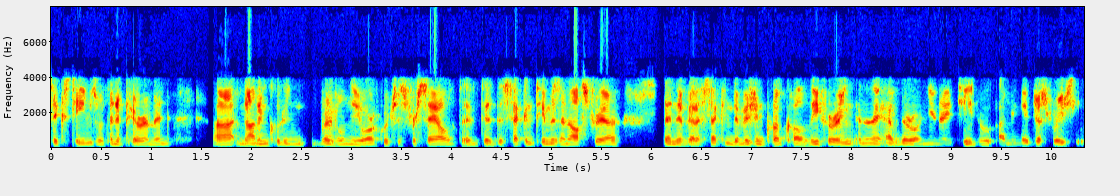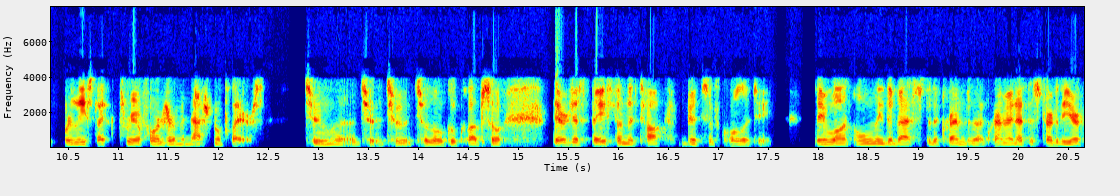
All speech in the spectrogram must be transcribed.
six teams within a pyramid, uh, not including Red Bull New York, which is for sale. The, the, the, second team is in Austria. Then they've got a second division club called Liefering, and then they have their own U19. Who I mean, they've just re- released like three or four German national players to, uh, to to to local clubs. So they're just based on the top bits of quality. They want only the best for the creme de la creme. And at the start of the year,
